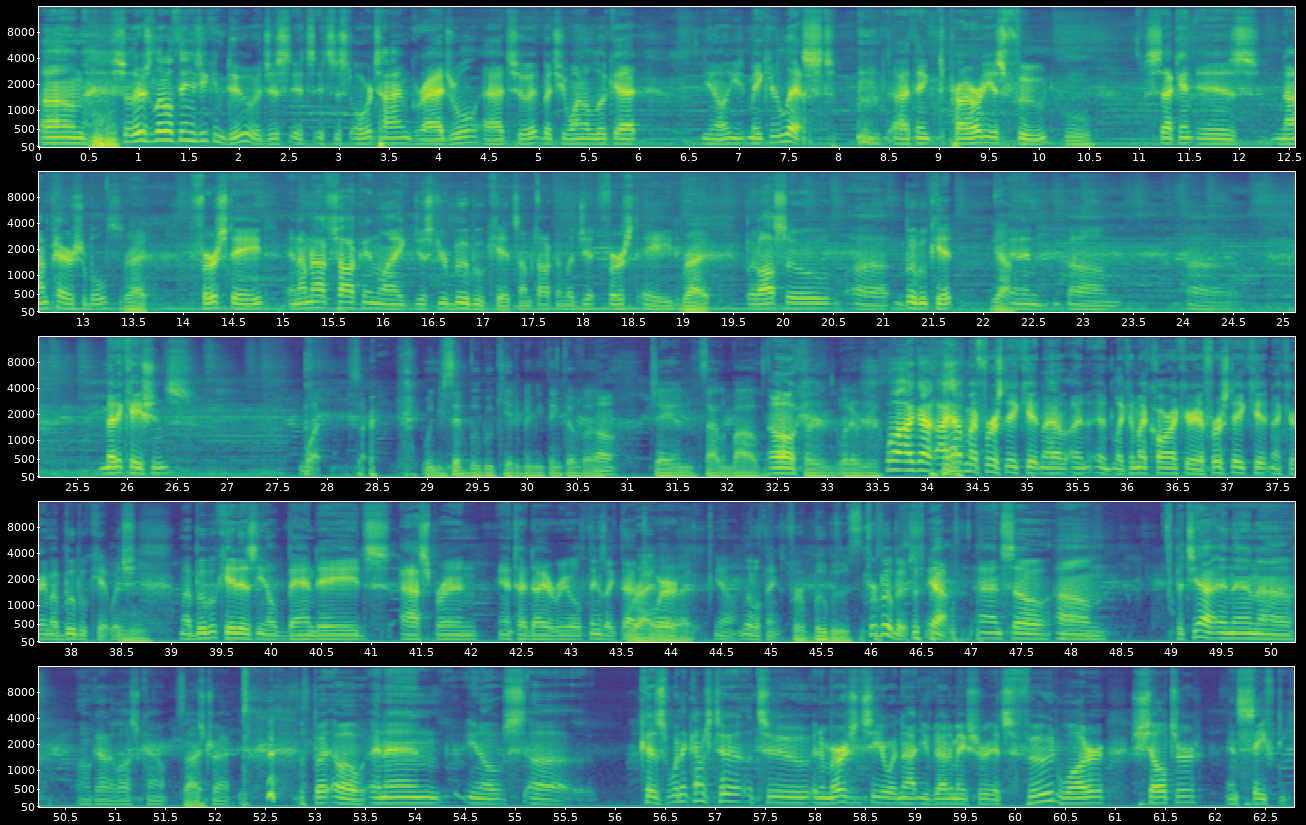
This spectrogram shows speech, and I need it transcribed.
Um, so there's little things you can do. It just it's it's just over time, gradual, add to it. But you want to look at, you know, you make your list. I think the priority is food. Second is non-perishables. Right. First aid, and I'm not talking like just your boo-boo kits. I'm talking legit first aid, Right. but also uh, boo-boo kit, Yeah. and then um, uh, medications. What? Sorry. When you said Boo Boo kit, it made me think of uh, Oh. Jay and Silent Bob. Oh, okay. Or whatever it is. Well, I got I have my first aid kit, and I have and, and like in my car, I carry a first aid kit, and I carry my boo boo kit. Which Mm-hmm. my boo boo kit is you know band aids, aspirin, anti diarrheal, things like that. Right, where right, right. you know little things For boo boos. for boo boos. yeah, and so, um, but yeah, and then uh, oh god, I lost count, Sorry. lost track. but oh, and then you know. s- uh, because when it comes to to an emergency or whatnot, you've got to make sure it's food, water, shelter, and safety.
